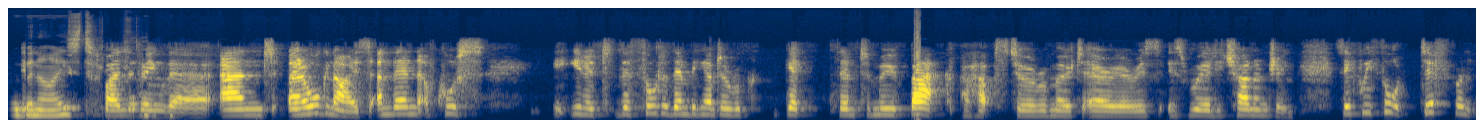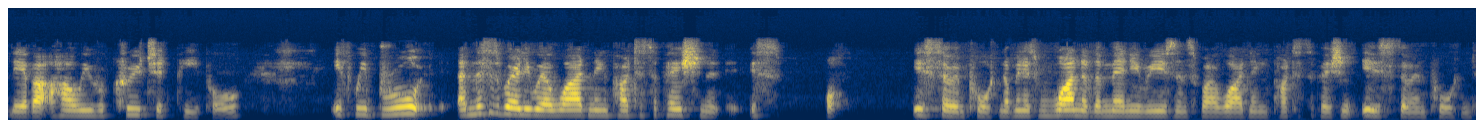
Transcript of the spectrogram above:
organized by living there and and organized, and then of course, you know, the thought of them being able to get them to move back perhaps to a remote area is, is really challenging. So if we thought differently about how we recruited people, if we brought, and this is really where widening participation is is so important. I mean, it's one of the many reasons why widening participation is so important.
